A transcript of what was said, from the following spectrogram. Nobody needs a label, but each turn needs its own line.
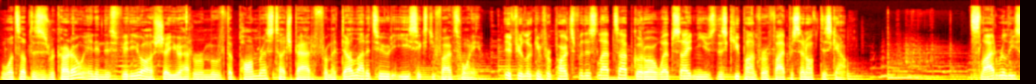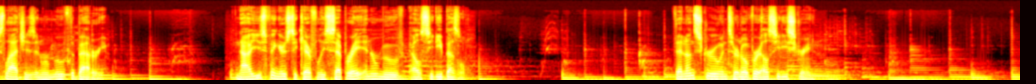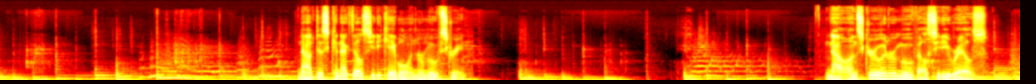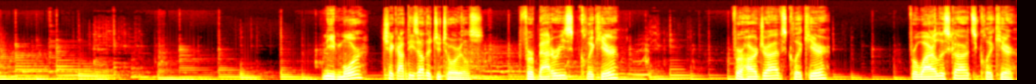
What's up, this is Ricardo, and in this video I'll show you how to remove the palm rest touchpad from a Dell Latitude E6520. If you're looking for parts for this laptop, go to our website and use this coupon for a 5% off discount. Slide release latches and remove the battery. Now use fingers to carefully separate and remove LCD bezel. Then unscrew and turn over LCD screen. Now disconnect LCD cable and remove screen. Now unscrew and remove LCD rails. Need more? Check out these other tutorials. For batteries, click here. For hard drives, click here. For wireless cards, click here.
